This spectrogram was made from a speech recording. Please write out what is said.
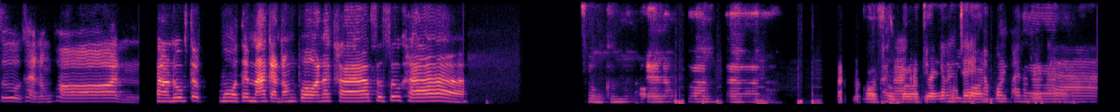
สู้ๆค่ะน้องพรอนุโมทนากับน้องปอนะคะ สู้ๆค่ะ ส่งกำลังใจน้องพรค่ะ ขอส่งกำลังใจให้พี่พรด้วยค่ะ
